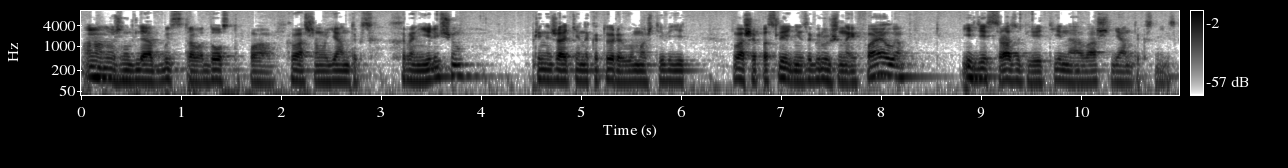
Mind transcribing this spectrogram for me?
Оно нужно для быстрого доступа к вашему Яндекс хранилищу, при нажатии на которое вы можете видеть ваши последние загруженные файлы и здесь сразу перейти на ваш Яндекс Диск.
